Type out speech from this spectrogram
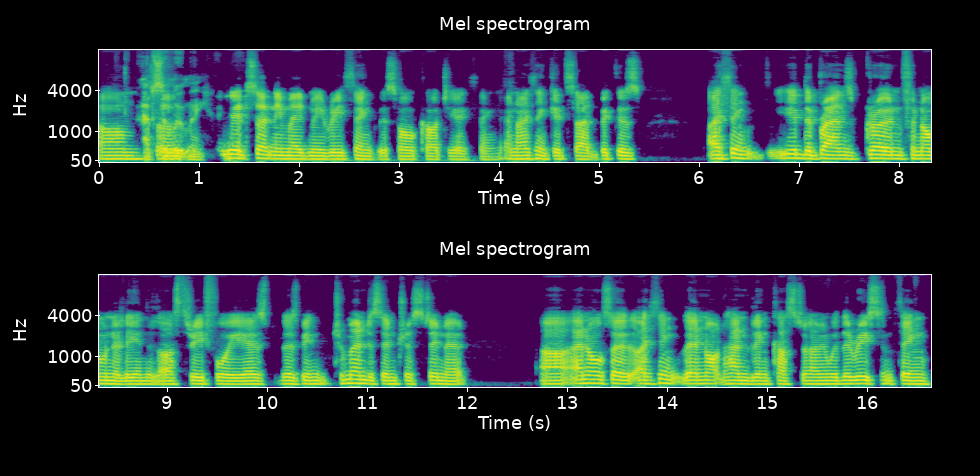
Um, Absolutely. So it certainly made me rethink this whole Cartier thing. And I think it's sad because I think the brand's grown phenomenally in the last three, four years. There's been tremendous interest in it. Uh, and also, I think they're not handling customer. I mean, with the recent thing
